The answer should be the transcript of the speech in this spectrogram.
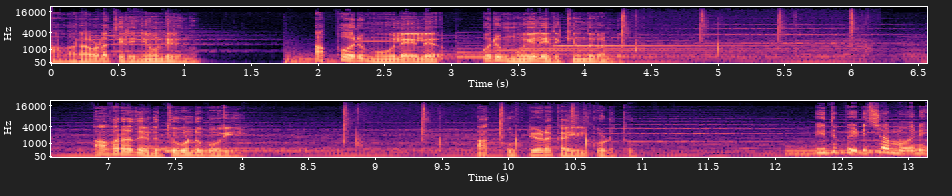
അവർ അവിടെ തിരിഞ്ഞുകൊണ്ടിരുന്നു. അപ്പൊ ഒരു മൂലയിൽ ഒരു മുയൽ ഇരിക്കുന്നത് കണ്ടു. അവർ അത് എടുത്തുകൊണ്ടുപോയി ആ കുട്ടിയുടെ കയ്യിൽ കൊടുത്തു. ഇത് പിടിച്ച മോനെ.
